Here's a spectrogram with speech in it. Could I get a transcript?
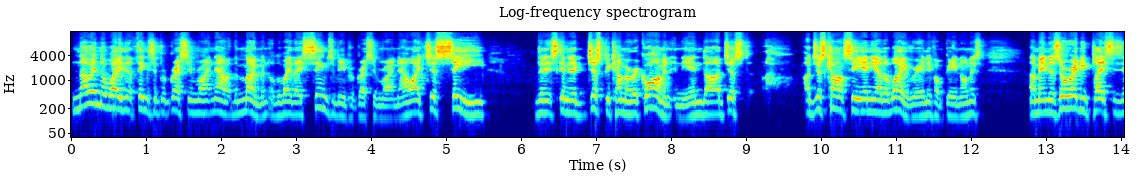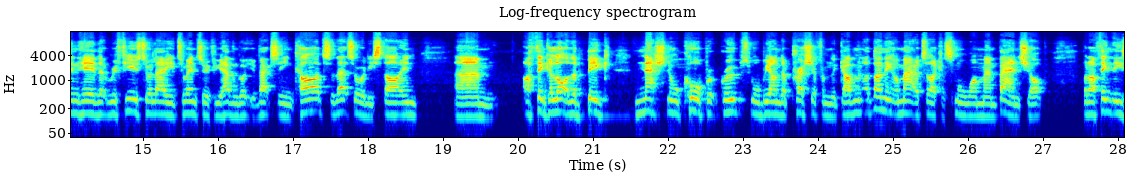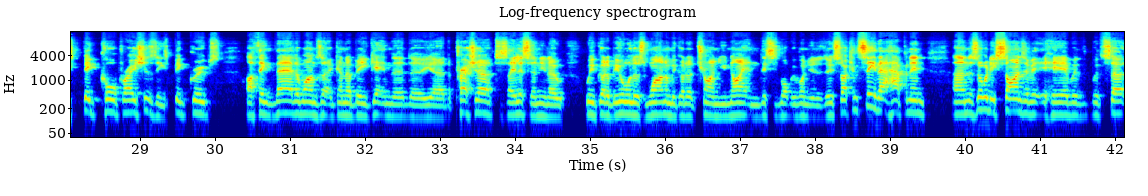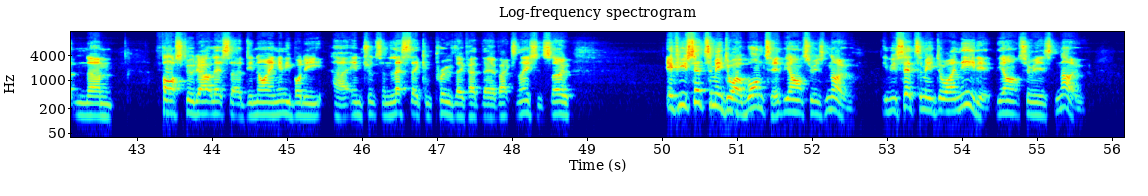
knowing the way that things are progressing right now at the moment, or the way they seem to be progressing right now, I just see that it's going to just become a requirement in the end. I just, I just can't see any other way, really, if I'm being honest. I mean, there's already places in here that refuse to allow you to enter if you haven't got your vaccine card. So that's already starting. Um, I think a lot of the big national corporate groups will be under pressure from the government. I don't think it'll matter to like a small one man band shop. But I think these big corporations, these big groups, I think they're the ones that are going to be getting the the uh, the pressure to say, listen, you know, we've got to be all as one, and we've got to try and unite, and this is what we want you to do. So I can see that happening. Um, there's already signs of it here with with certain um, fast food outlets that are denying anybody uh, entrance unless they can prove they've had their vaccination. So if you said to me, "Do I want it?" the answer is no. If you said to me, "Do I need it?" the answer is no.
